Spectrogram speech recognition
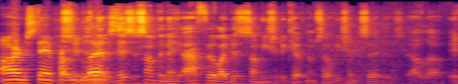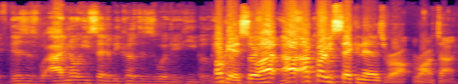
I understand probably Shit, less. This is something that I feel like this is something he should have kept himself. He shouldn't have said this out loud. If this is, what I know he said it because this is what he, he believes. Okay, so should- I, he I, I probably second that as wrong, wrong time,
